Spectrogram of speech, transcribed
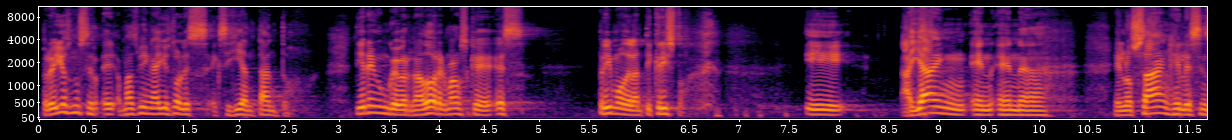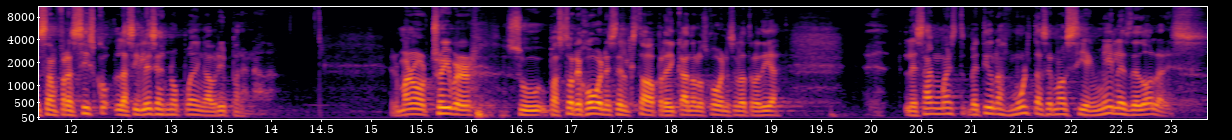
Pero ellos no eh, más bien a ellos no les exigían tanto. Tienen un gobernador, hermanos, que es primo del anticristo. Y allá en, en, uh, en Los Ángeles, en San Francisco, las iglesias no pueden abrir para nada. Hermano Trevor, su pastor de jóvenes, el que estaba predicando a los jóvenes el otro día, les han metido unas multas, hermanos, 100 miles de dólares.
